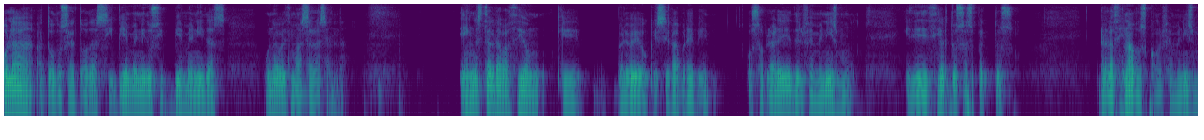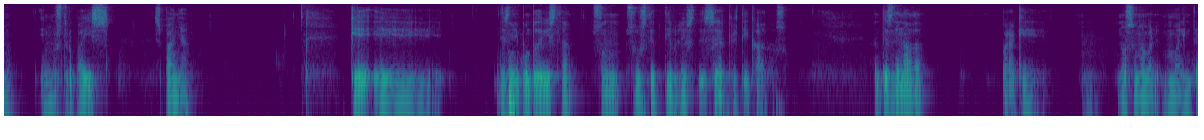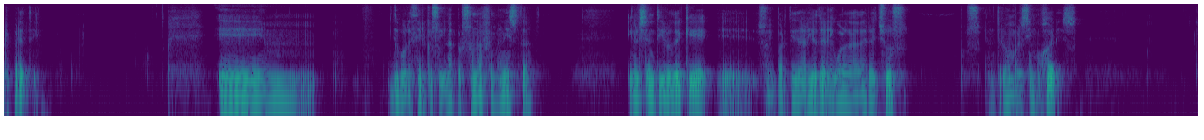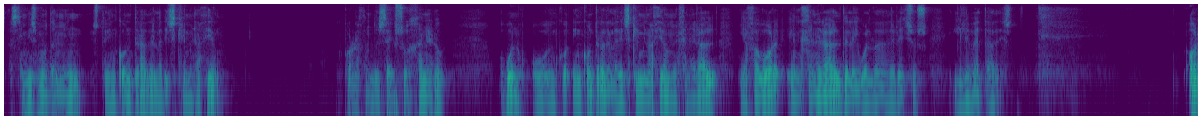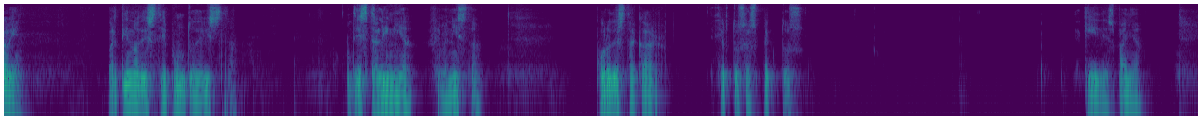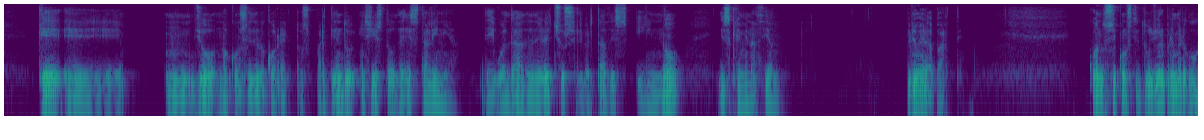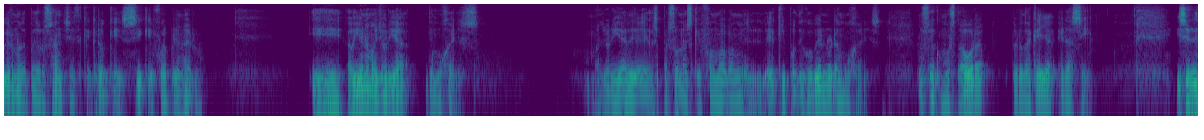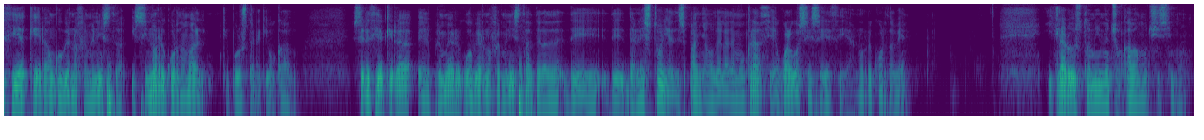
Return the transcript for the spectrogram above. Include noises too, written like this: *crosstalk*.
Hola a todos y a todas y bienvenidos y bienvenidas una vez más a la senda. En esta grabación, que preveo que será breve, os hablaré del feminismo y de ciertos aspectos relacionados con el feminismo en nuestro país, España, que eh, desde mi punto de vista son susceptibles de ser criticados. Antes de nada, para que no se me malinterprete, em, debo decir que soy una persona feminista en el sentido de que eh, soy partidario de la igualdad de derechos pues, entre hombres y mujeres. Asimismo, también estoy en contra de la discriminación por razón de sexo, género, o bueno, o en, contra de la discriminación en general y a favor en general de la igualdad de derechos y libertades. Ahora bien, partiendo de este punto de vista, de esta línea feminista, puedo destacar ciertos aspectos de aquí, de España, que eh, mm, yo no considero correctos, partiendo, insisto, de esta línea de igualdad de derechos y libertades y no discriminación. Primera parte. Cuando se constituyó el primer gobierno de Pedro Sánchez, que creo que sí que fue el primero, eh, había una mayoría de mujeres. La mayoría de las personas que formaban el equipo de gobierno eran mujeres. No sé cómo está ahora, pero de aquella era así. Y se decía que era un gobierno feminista, y si no recuerdo mal, que puedo estar equivocado, se decía que era el primer gobierno feminista de la, historia de España o de la democracia o algo así se decía, no recuerdo bien. Y claro, esto a mí me chocaba muchísimo,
